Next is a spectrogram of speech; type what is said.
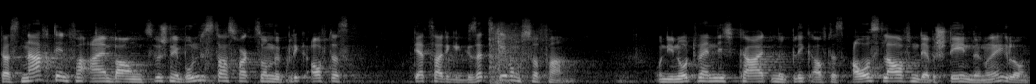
dass nach den Vereinbarungen zwischen den Bundestagsfraktionen mit Blick auf das derzeitige Gesetzgebungsverfahren und die Notwendigkeit mit Blick auf das Auslaufen der bestehenden Regelung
